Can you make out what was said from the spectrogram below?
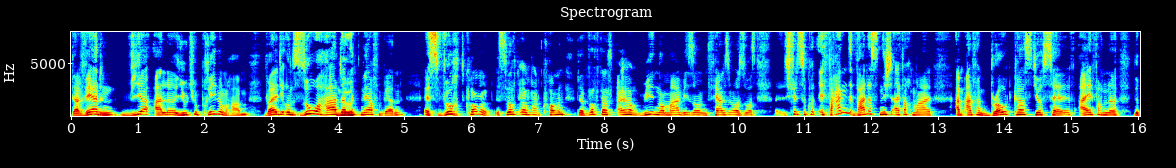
da werden wir alle YouTube Premium haben, weil die uns so hart Nö. damit nerven werden, es wird kommen. Es wird irgendwann kommen. Da wird das einfach wie normal, wie so ein Fernsehen oder sowas. Ich finde so kurz, war, war das nicht einfach mal am Anfang Broadcast Yourself? Einfach eine, eine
